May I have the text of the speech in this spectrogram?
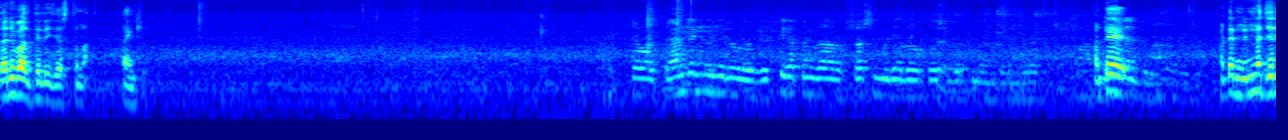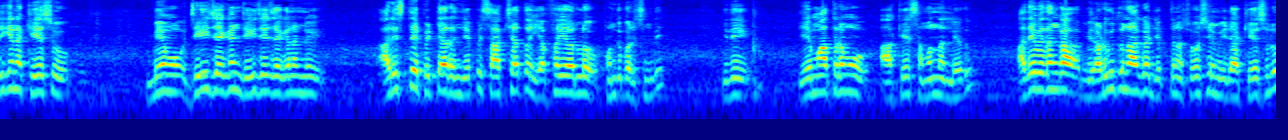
ధన్యవాదాలు తెలియజేస్తున్నా. థ్యాంక్ యూ అంటే అంటే అంటే నిన్న జరిగిన కేసు మేము జై జగన్ జై జై జగన్ అని అరిస్తే పెట్టారని చెప్పి సాక్షాత్తం ఎఫ్ఐఆర్లో పొందుపరిచింది. ఇది ఏమాత్రము ఆ కేసు సంబంధం లేదు. అదేవిధంగా మీరు అడుగుతున్నాగా చెప్తున్న సోషల్ మీడియా కేసులు.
